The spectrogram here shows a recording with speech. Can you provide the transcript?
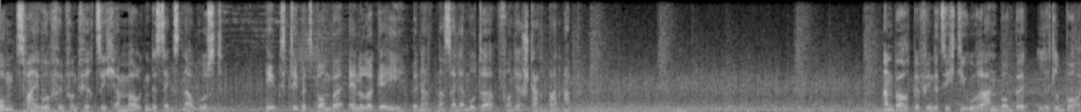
Um 2.45 Uhr am Morgen des 6. August hebt Tibbets Bomber Enola Gay, benannt nach seiner Mutter, von der Startbahn ab. An Bord befindet sich die Uranbombe Little Boy.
